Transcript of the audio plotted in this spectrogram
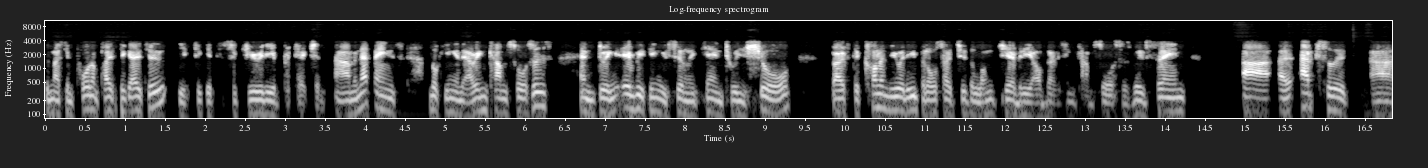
the most important place to go to is to get to security and protection. Um, and that means looking at our income sources and doing everything we certainly can to ensure both the continuity but also to the longevity of those income sources. We've seen uh, an absolute uh,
